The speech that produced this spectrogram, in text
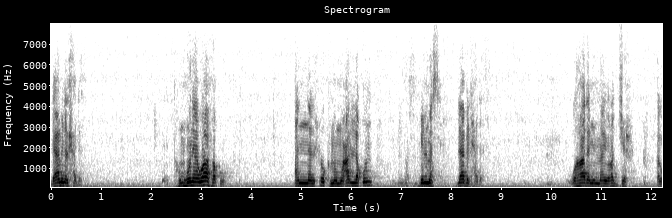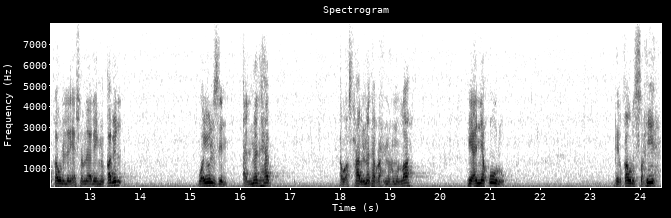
لا من الحدث. هم هنا وافقوا أن الحكم معلق بالمسح لا بالحدث. وهذا مما يرجح القول الذي أشرنا إليه من قبل ويلزم المذهب أو أصحاب المذهب رحمهم الله بأن يقولوا بالقول الصحيح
